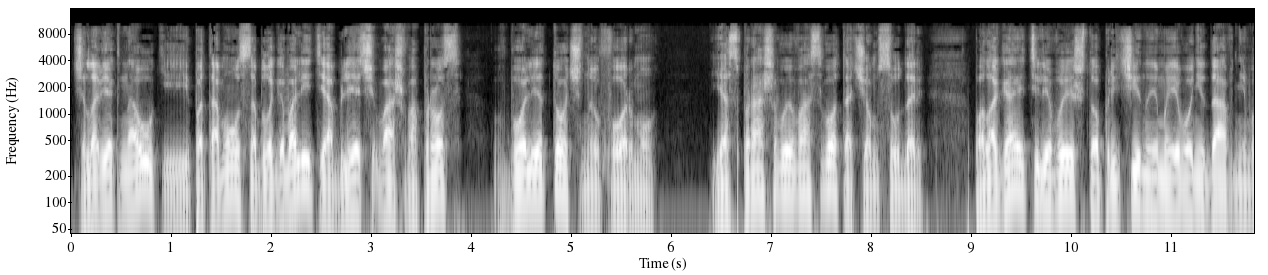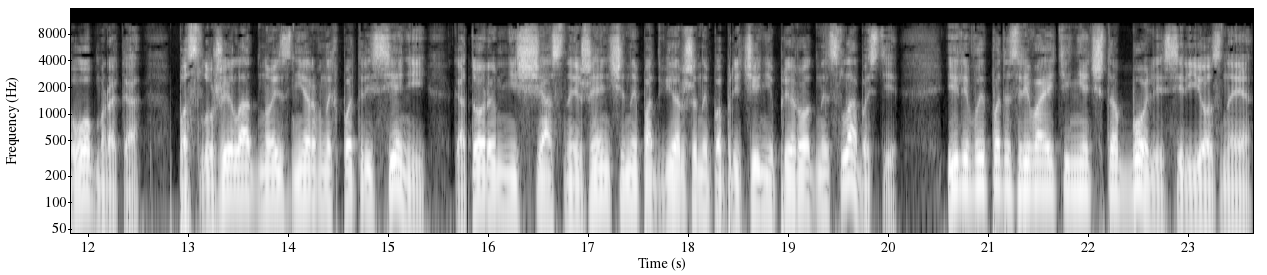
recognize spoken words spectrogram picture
человек науки, и потому соблаговолите облечь ваш вопрос в более точную форму. Я спрашиваю вас вот о чем, сударь. Полагаете ли вы, что причиной моего недавнего обморока послужило одно из нервных потрясений, которым несчастные женщины подвержены по причине природной слабости? Или вы подозреваете нечто более серьезное?»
